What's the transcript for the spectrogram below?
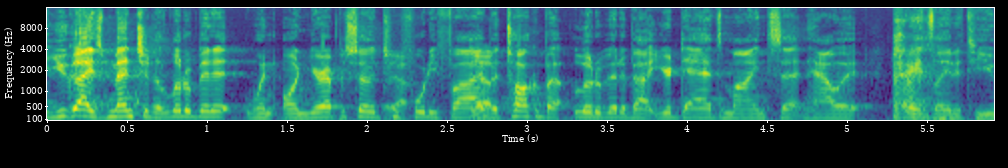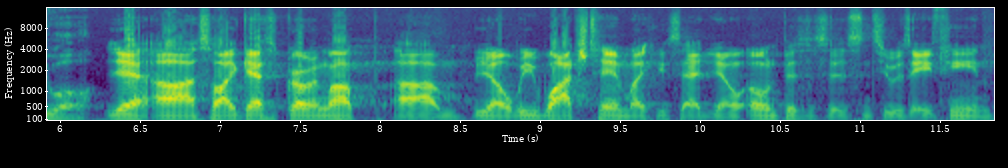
you guys mentioned a little bit when on your episode 245, Yep. but talk about a little bit about your dad's mindset and how it translated to you all. Yeah. Uh, so I guess growing up, um, you know, we watched him, like you said, you know, own businesses since he was 18.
